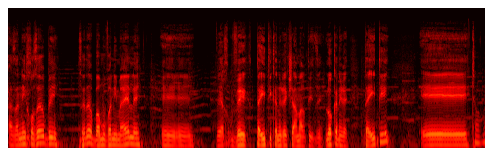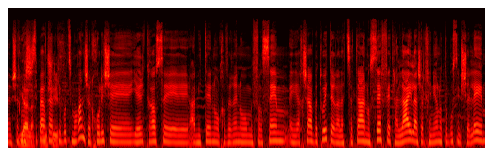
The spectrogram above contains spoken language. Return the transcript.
אז אני חוזר בי, בסדר? במובנים האלה. אה, וטעיתי כנראה כשאמרתי את זה. לא כנראה, טעיתי. אה, טוב, בהמשך למה שסיפרת על קיבוץ מורן, שלחו לי שיאיר קראוס, אה, עמיתנו, חברנו, מפרסם אה, עכשיו בטוויטר על הצתה נוספת, הלילה, של חניון אוטובוסים שלם,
